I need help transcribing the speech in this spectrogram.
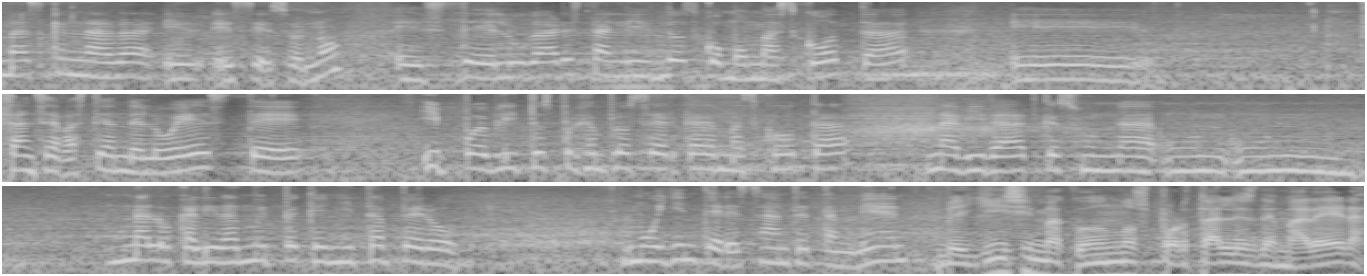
más que nada es, eso, ¿no? Este, lugares tan lindos como Mascota, eh, San Sebastián del Oeste, y pueblitos, por ejemplo, cerca de Mascota, Navidad, que es una, una localidad muy pequeñita, pero muy interesante también. Bellísima, con unos portales de madera.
